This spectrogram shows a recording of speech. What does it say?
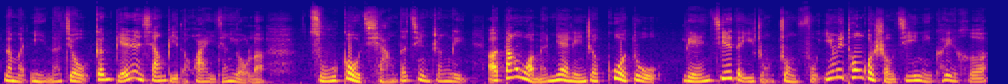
那么你呢，就跟别人相比的话，已经有了足够强的竞争力。呃，当我们面临着过度连接的一种重负，因为通过手机，你可以和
